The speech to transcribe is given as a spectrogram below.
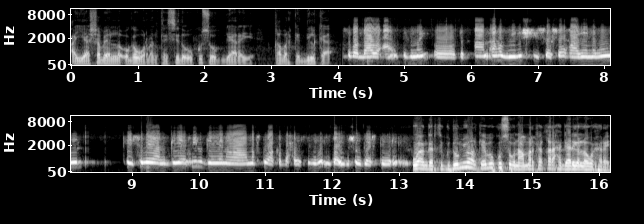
ayaa shabeelle uga warantay sida uu ku soo gaaray qabarka dilka. Isagoo dhaawacaan u dhignay oo dabcaan ah wiilashiisa soo qaadeen laba wiil. Kaysanayaa la geeyay haddii la geeyana waa nafta waa ka baxday sida intaa igu soo gaartay war waan gartay guddoomiyuhu halkeebuu ku sugnaa marka qaraxa gaariga loogu xiray?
